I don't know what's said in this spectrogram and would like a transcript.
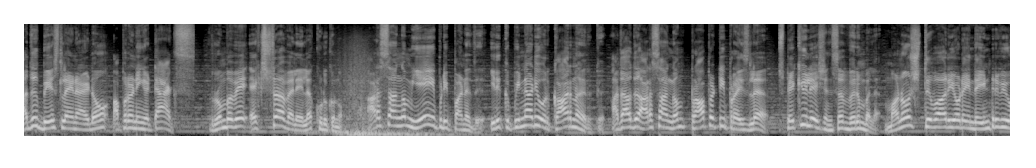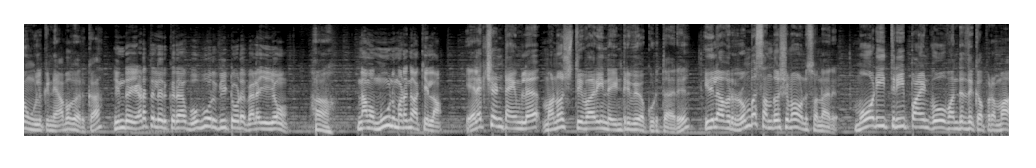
அது பேஸ் லைன் ஆயிடும். அப்புறம் நீங்க டாக்ஸ் ரொம்பவே எக்ஸ்ட்ரா விலையில கொடுக்கணும். அரசாங்கம் ஏன் இப்படி பண்ணுது? இதுக்கு பின்னாடி ஒரு காரணம் இருக்கு. அதாவது அரசாங்கம் ப்ராப்பர்ட்டி பிரைஸ்ல ஸ்பெகுலேஷன்ஸை விரும்பல. மனோஜ் திவாரியோட இந்த இன்டர்வியூ உங்களுக்கு ஞாபகம் இருக்கா? இந்த இடத்துல இருக்கிற ஒவ்வொரு வீட்டோட விலையையும் நாம மூணு மடங்கு ஆக்கிடலாம். எலெக்ஷன் டைம்ல மனோஜ் திவாரி இந்த இன்டர்வியூவை கொடுத்தாரு. இதுல அவர் ரொம்ப சந்தோஷமா ஒன்று சொன்னாரு. மோடி த்ரீ பாயிண்ட் ஓ வந்ததுக்கு அப்புறமா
